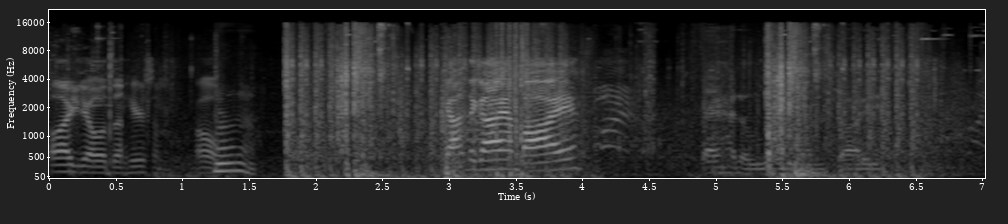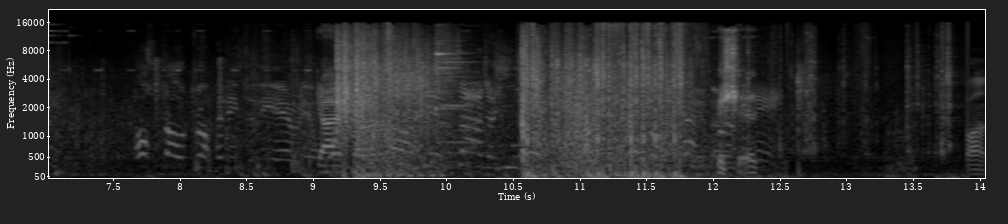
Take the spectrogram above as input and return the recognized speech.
oh, I killed him. Here's some. Oh. No, Oh, no. got the guy. I'm by. Guy had a load on his body. Hostile dropping into the area. Guy, Watch Inside, are you Good oh, shit. Fun.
